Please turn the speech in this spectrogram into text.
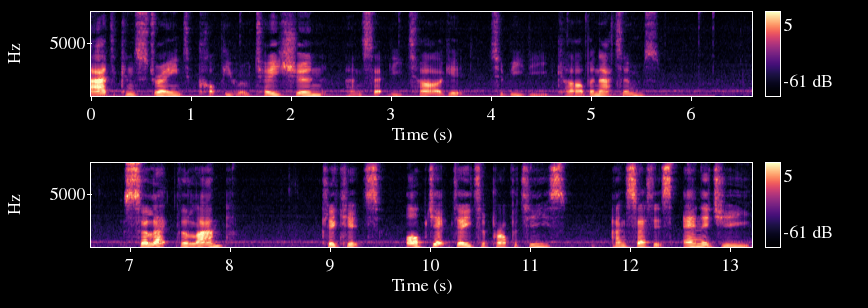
Add constraint copy rotation and set the target to be the carbon atoms. Select the lamp click its object data properties and set its energy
